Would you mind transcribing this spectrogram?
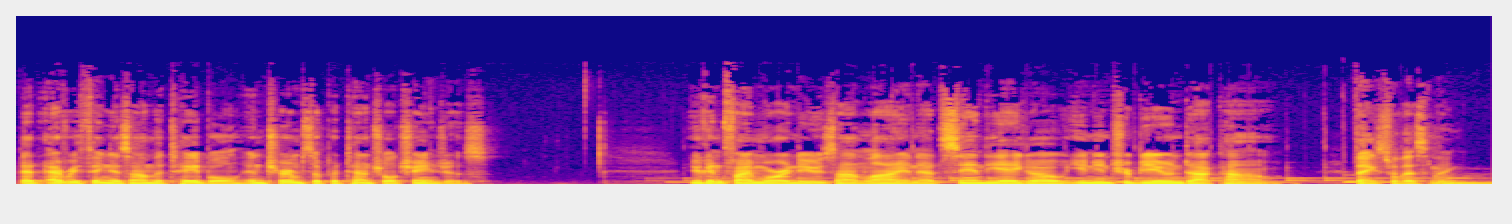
that everything is on the table in terms of potential changes. You can find more news online at san diego uniontribune.com. Thanks for listening.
